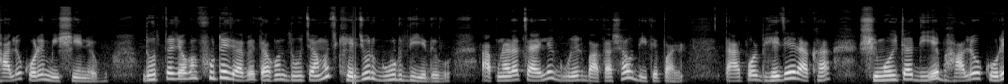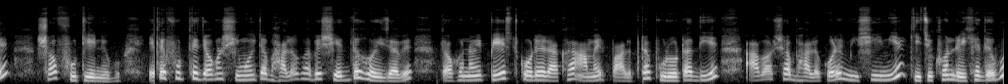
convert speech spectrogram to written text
ভালো করে মিশিয়ে নেব। দুধটা যখন ফুটে যাবে তখন দু চামচ খেজুর গুড় দিয়ে দেবো। আপনারা চাইলে গুড়ের বাতাসাও দিতে পারেন। তারপর ভেজে রাখা সিমইটা দিয়ে ভালো করে সব ফুটিয়ে নেব। এতে ফুটতে যখন সিমইটা ভালোভাবে সেদ্ধ হয়ে যাবে, তখন আমি পেস্ট করে রাখা আমের পাল্পটা পুরোটা দিয়ে আবার সব ভালো করে মিশিয়ে নিয়ে কিছুক্ষণ রেখে দেবো।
